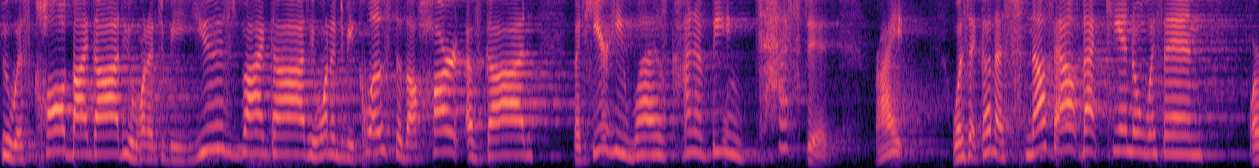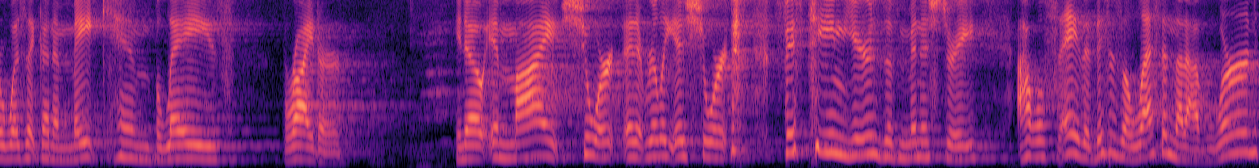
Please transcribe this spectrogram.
who was called by God, who wanted to be used by God, who wanted to be close to the heart of God. But here he was kind of being tested, right? Was it gonna snuff out that candle within, or was it gonna make him blaze brighter? You know, in my short, and it really is short, 15 years of ministry, I will say that this is a lesson that I've learned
